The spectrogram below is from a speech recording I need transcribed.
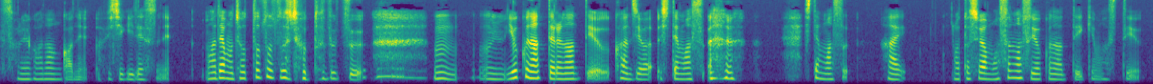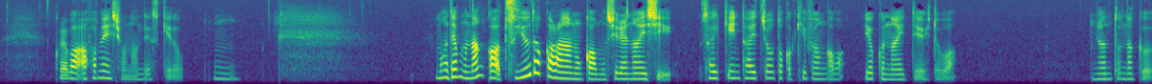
それがなんかね不思議ですね。まあでもちょっとずつ ちょっとずつ。うん。うん。良くなってるなっていう感じはしてます。してます。はい。私はますます良くなっていきますっていう。これはアファメーションなんですけど、うん。まあでもなんか梅雨だからなのかもしれないし、最近体調とか気分が良くないっていう人は、なんとなく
